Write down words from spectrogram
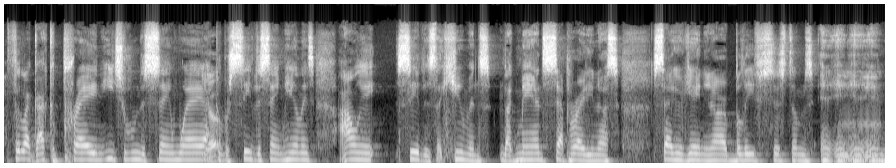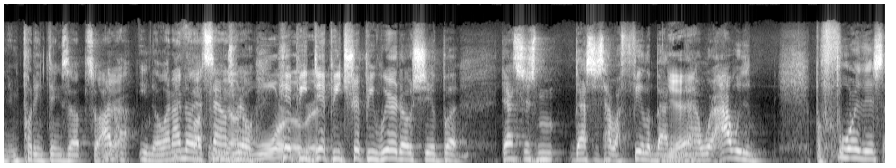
I feel like I could pray in each of them the same way. I could receive the same healings. I only see it as like humans, like man separating us, segregating our belief systems and, and, and, and putting things up. So I Mm-hmm. Don't, you know, and I know that sounds real hippy dippy, trippy, weirdo shit, but that's just that's just how I feel about it now. Where I was before this,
